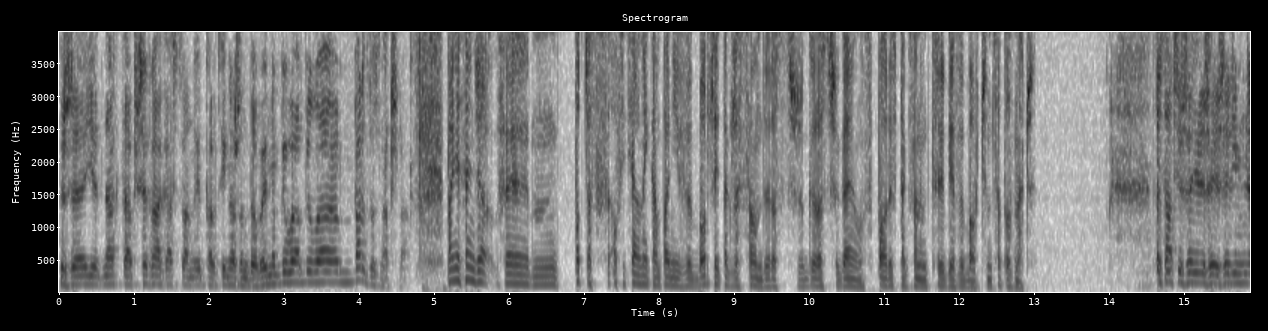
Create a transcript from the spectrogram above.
że jednak ta przewaga strony partyjno-rządowej no była, była bardzo znaczna. Panie sędzio, w, podczas oficjalnej kampanii wyborczej także sądy rozstrzygają spory w tak zwanym trybie wyborczym. Co to znaczy? To znaczy, że, że jeżeli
